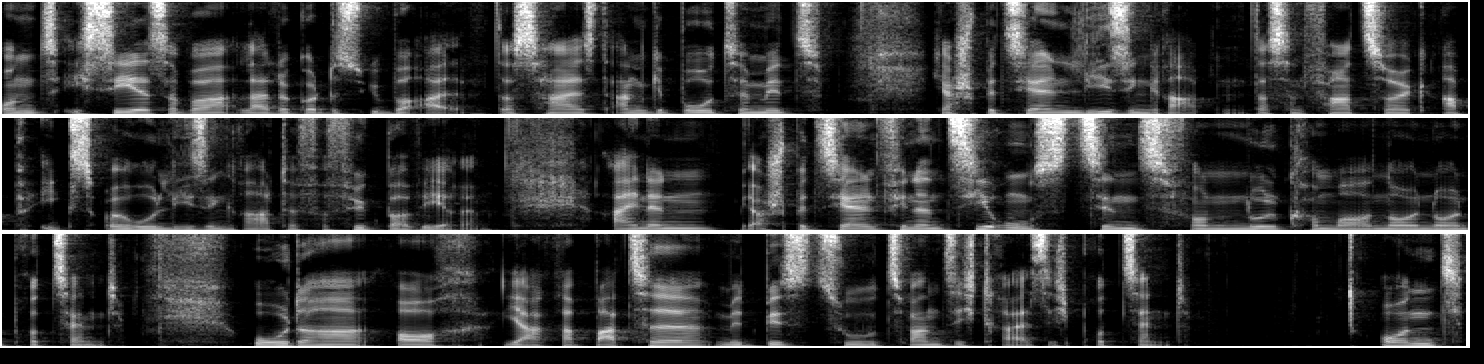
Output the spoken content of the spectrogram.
Und ich sehe es aber leider Gottes überall. Das heißt Angebote mit ja, speziellen Leasingraten, dass ein Fahrzeug ab x Euro Leasingrate verfügbar wäre. Einen ja, speziellen Finanzierungszins von 0,99 Prozent. Oder auch ja, Rabatte mit bis zu 20, 30 Prozent. Und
